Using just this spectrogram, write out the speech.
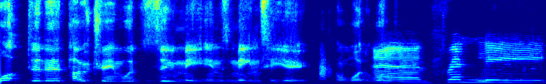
what do the Poetry in Wood's Zoom meetings mean to you? And what, what Um, friendly,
